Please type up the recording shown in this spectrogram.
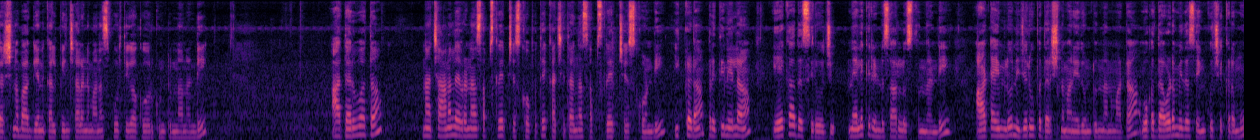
దర్శన భాగ్యాన్ని కల్పించాలని మనస్ఫూర్తిగా కోరుకుంటున్నానండి. ఆ తర్వాత నా ఛానల్ ఎవరైనా సబ్స్క్రైబ్ చేసుకోకపోతే ఖచ్చితంగా సబ్స్క్రైబ్ చేసుకోండి. ఇక్కడ ప్రతి నెల ఏకాదశి రోజు నెలకి రెండుసార్లు వస్తుందండి. ఆ టైంలో నిజరూప దర్శనం అనేది ఉంటుందన్నమాట. ఒక దవడ మీద శంకు చక్రము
